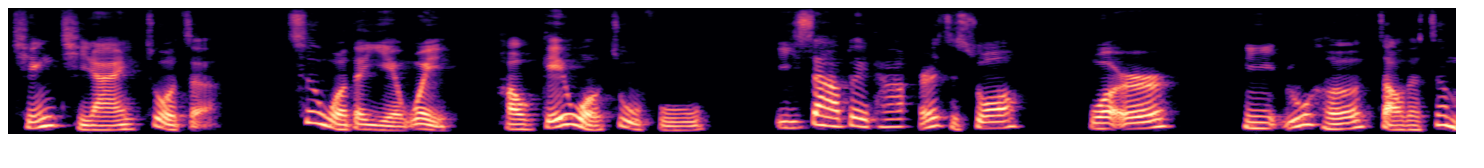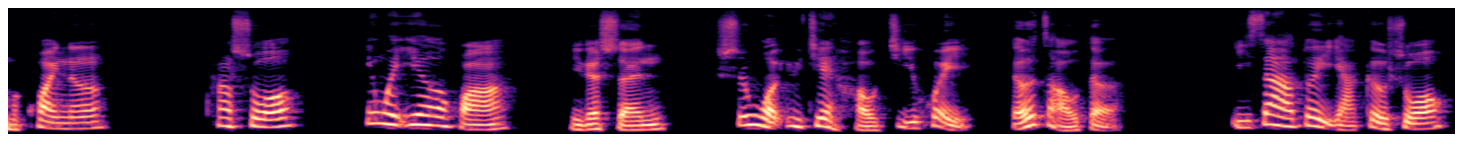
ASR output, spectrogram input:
请起来坐着，吃我的野味，好给我祝福。”以撒对他儿子说：“我儿，你如何找得这么快呢？”他说：“因为耶和华你的神使我遇见好机会得着的。”以撒对雅各说：“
